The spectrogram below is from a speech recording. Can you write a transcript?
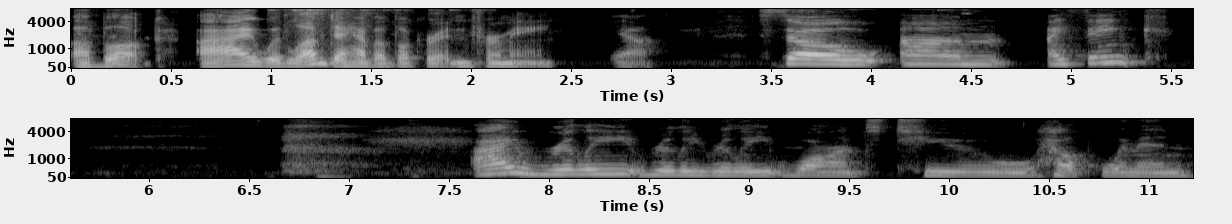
a book. I would love to have a book written for me. Yeah. So um, I think I really, really, really want to help women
